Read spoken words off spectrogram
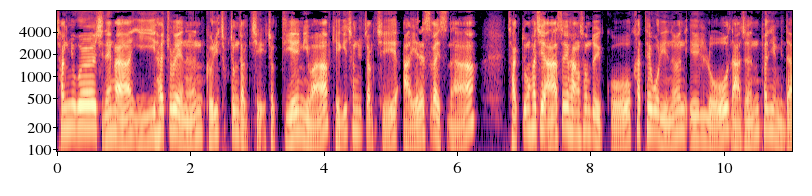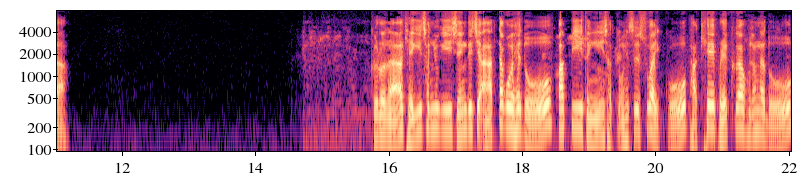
착륙을 진행한 이 활주로에는 거리 측정 장치, 즉 DME와 계기 착륙 장치 ILS가 있으나 작동하지 않았을 가능성도 있고 카테고리는 1로 낮은 편입니다. 그러나 계기 착륙이 진행되지 않았다고 해도 빠삐 등이 작동했을 수가 있고 바퀴의 브레이크가 고장나도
